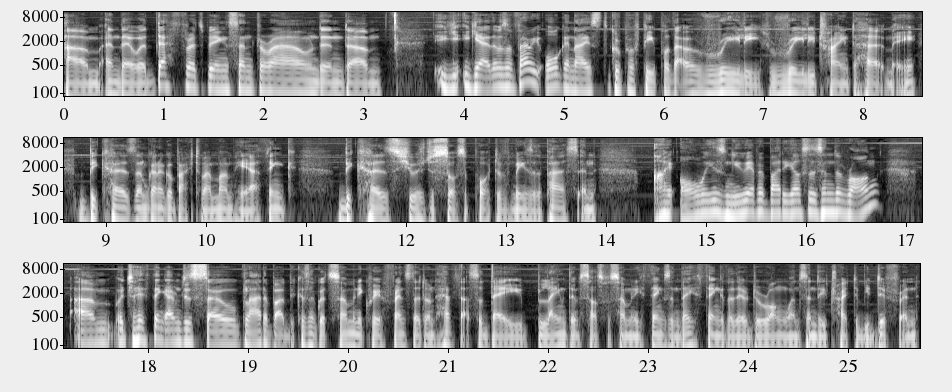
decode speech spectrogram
um, and there were death threats being sent around, and um, yeah, there was a very organized group of people that were really, really trying to hurt me. Because I'm going to go back to my mum here. I think because she was just so supportive of me as a person, I always knew everybody else is in the wrong um, which I think I'm just so glad about because I've got so many queer friends that don't have that. So they blame themselves for so many things and they think that they're the wrong ones and they try to be different.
